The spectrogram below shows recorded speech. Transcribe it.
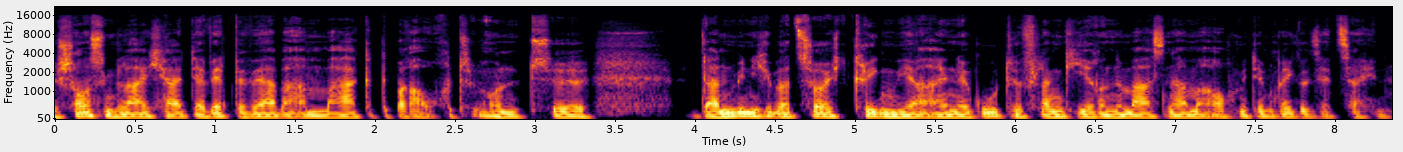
Chancengleichheit der Wettbewerber am Markt braucht. Und dann bin ich überzeugt, kriegen wir eine gute flankierende Maßnahme auch mit dem Regelsetzer hin.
